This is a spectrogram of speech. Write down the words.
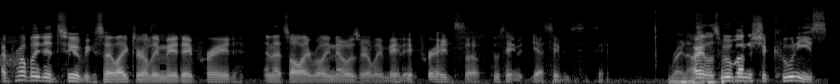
I probably did too because I liked early Mayday Parade, and that's all I really know is early Mayday Parade. So, So same, yeah, same, same. Right on. all right, let's move on to Shakuni's.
